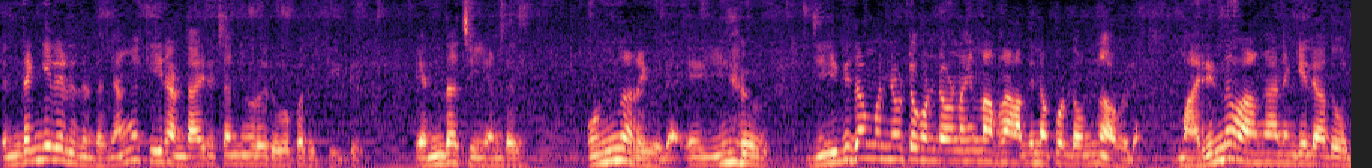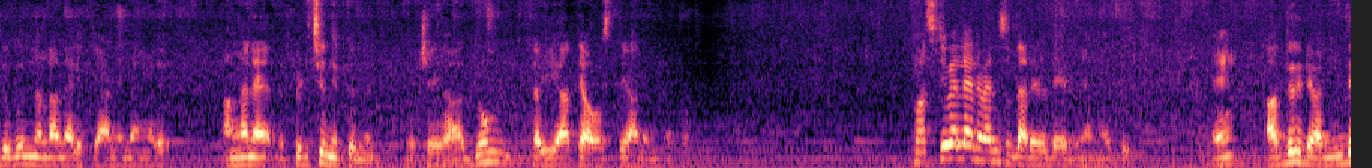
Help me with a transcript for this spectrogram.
എന്തെങ്കിലും ഒരു ഇതുണ്ടോ? ഞങ്ങൾക്ക് ഈ രണ്ടായിരത്തി അഞ്ഞൂറ് രൂപ കിട്ടിയിട്ട് എന്താ ചെയ്യേണ്ടത്? ഒന്നും അറിയില്ല ഈ ജീവിതം മുന്നോട്ട് കൊണ്ടുപോകണമെന്ന് പറഞ്ഞാൽ അതിനെ കൊണ്ടൊന്നും ആവില്ല മരുന്ന് വാങ്ങാനെങ്കിലും അത് ഒതുകുന്നുള്ള നിലയ്ക്കാണ് ഞങ്ങൾ അങ്ങനെ പിടിച്ചു നിൽക്കുന്നത്. പക്ഷേ അതും കഴിയാത്ത അവസ്ഥയാണ് ഇന്നിപ്പോൾ ഫെസ്റ്റിവൽ അലവൻസ് തരലുണ്ടായിരുന്നു ഞങ്ങൾക്ക്. ഏ അത് രണ്ട്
